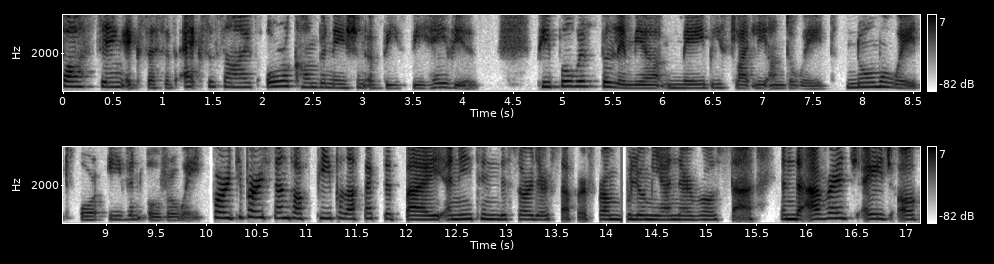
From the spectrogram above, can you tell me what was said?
fasting, excessive exercise, or a combination of these behaviors. People with bulimia may be slightly underweight, normal weight, or even overweight. 40% of people affected by an eating disorder suffer from bulimia nervosa, and the average age of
